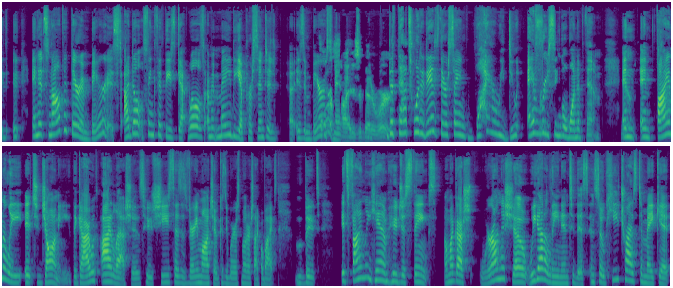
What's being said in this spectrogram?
and it's not that they're embarrassed. I don't think that these guys, well, I mean, maybe a percentage uh, is embarrassment. Horrified is a better word. But that's what it is. They're saying, "Why are we doing every right. single one of them?" And yeah. and finally, it's Johnny, the guy with eyelashes, who she says is very macho because he wears motorcycle bikes boots. It's finally him who just thinks, "Oh my gosh, we're on this show. We got to lean into this." And so he tries to make it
